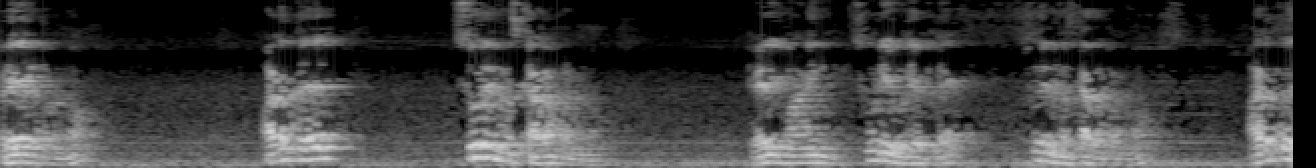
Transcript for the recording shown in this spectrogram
ப்ரேயர் பண்ணணும். அடுத்து சூரிய நமஸ்காரம் பண்ணணும் ஏர்லி மார்னிங் சூரிய உதயத்தில் சூரிய நமஸ்காரம் பண்ணணும் அடுத்து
